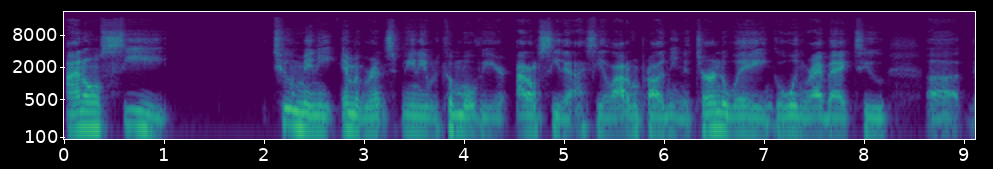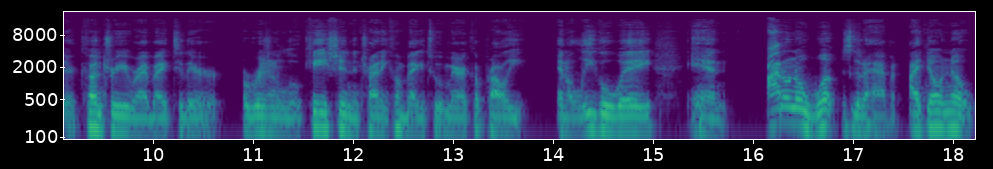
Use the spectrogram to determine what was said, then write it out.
I don't see too many immigrants being able to come over here. I don't see that. I see a lot of them probably being turned away and going right back to uh, their country, right back to their original location and trying to come back into America probably in a legal way. And I don't know what is going to happen. I don't know.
